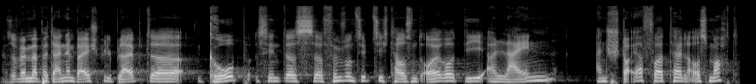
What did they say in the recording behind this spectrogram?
Also wenn man bei deinem Beispiel bleibt, äh, grob sind das 75.000 äh, Euro, die allein ein Steuervorteil ausmacht?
